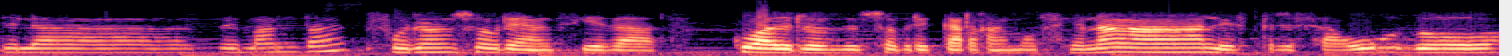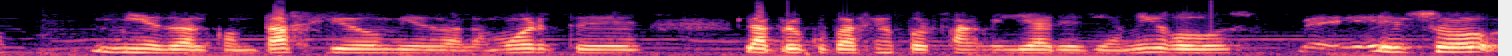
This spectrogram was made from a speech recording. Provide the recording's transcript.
de las demandas fueron sobre ansiedad, cuadros de sobrecarga emocional, estrés agudo, miedo al contagio, miedo a la muerte, la preocupación por familiares y amigos. Eso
